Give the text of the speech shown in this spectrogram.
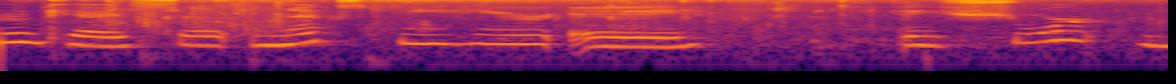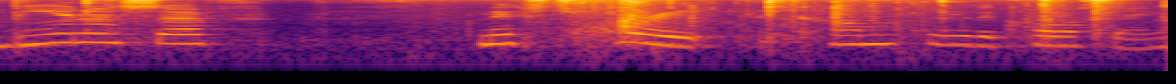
Okay, so next we hear a a short BNSF mixed freight come through the crossing.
